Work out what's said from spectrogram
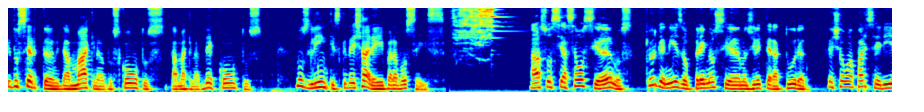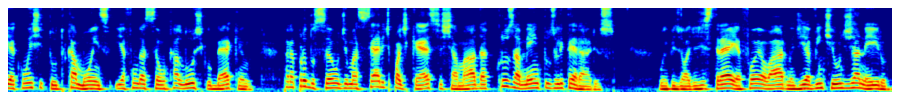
e do certame da Máquina dos Contos, da Máquina de Contos, nos links que deixarei para vocês. A Associação Oceanos, que organiza o Prêmio Oceanos de Literatura, fechou uma parceria com o Instituto Camões e a Fundação Calouste Beckham para a produção de uma série de podcasts chamada Cruzamentos Literários. O episódio de estreia foi ao ar no dia 21 de janeiro.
